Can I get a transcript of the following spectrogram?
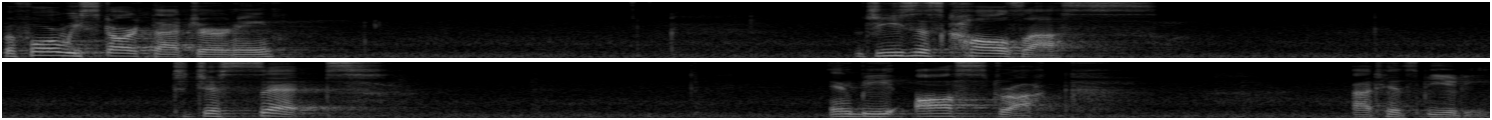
Before we start that journey, Jesus calls us to just sit and be awestruck at his beauty.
